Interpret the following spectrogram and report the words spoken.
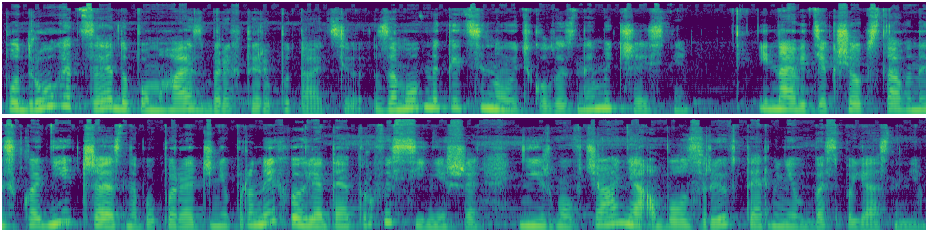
По-друге, це допомагає зберегти репутацію. Замовники цінують, коли з ними чесні. І навіть якщо обставини складні, чесне попередження про них виглядає професійніше, ніж мовчання або зрив термінів без пояснення.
